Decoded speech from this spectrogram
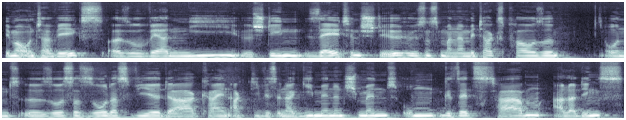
immer unterwegs, also werden nie, stehen selten still, höchstens mal in der Mittagspause. Und äh, so ist das so, dass wir da kein aktives Energiemanagement umgesetzt haben. Allerdings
